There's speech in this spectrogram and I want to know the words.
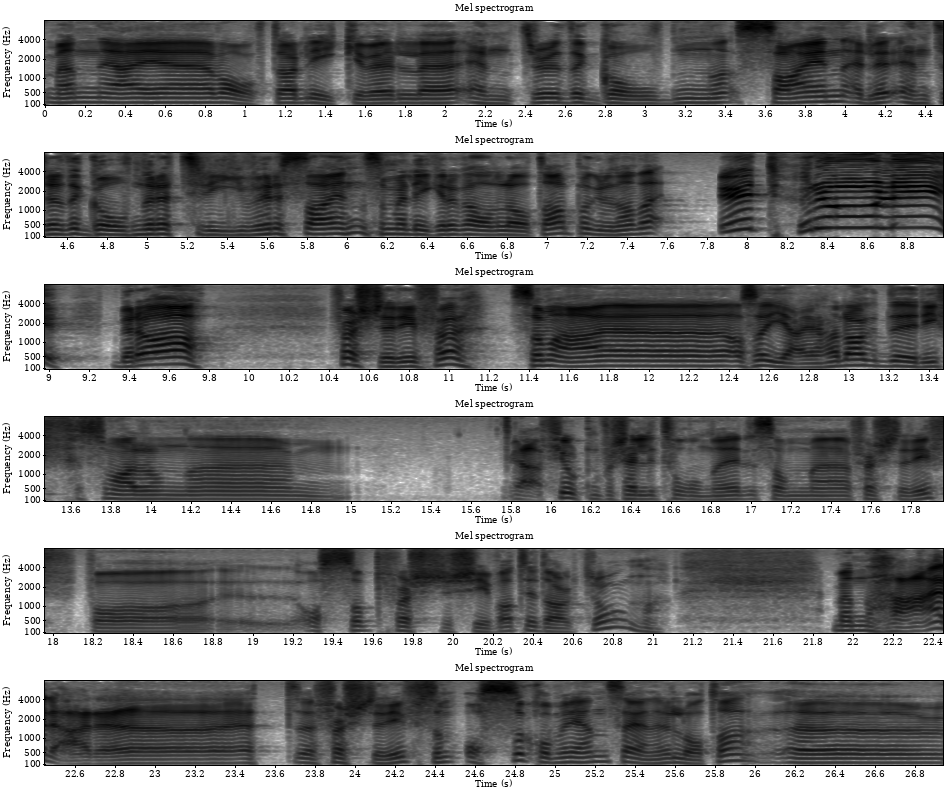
Men jeg valgte allikevel 'Enter the Golden Sign', eller 'Enter the Golden Retriever Sign', som jeg liker å kalle låta, på grunn av det utrolig bra førsteriffet, som er Altså, jeg har lagd riff som har sånn ja, 14 forskjellige toner som eh, første riff, på, eh, også på første skiva til Dark Throne. Men her er det et første riff som også kommer igjen senere i låta. eh,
